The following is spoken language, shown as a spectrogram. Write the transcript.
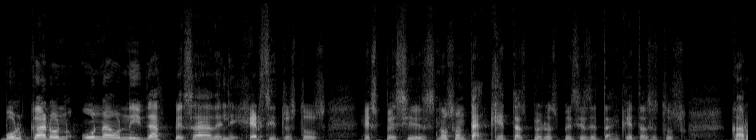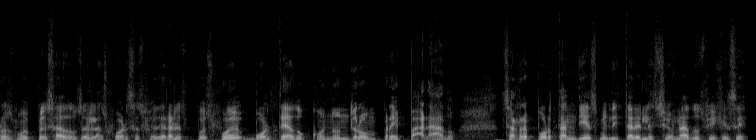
volcaron una unidad pesada del ejército. Estos especies, no son tanquetas, pero especies de tanquetas, estos carros muy pesados de las fuerzas federales, pues fue volteado con un dron preparado. Se reportan 10 militares lesionados, fíjese,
